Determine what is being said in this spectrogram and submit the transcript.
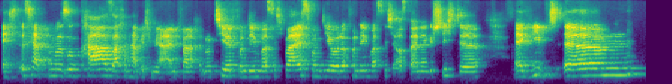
ich, ich habe nur so ein paar Sachen, habe ich mir einfach notiert von dem, was ich weiß von dir oder von dem, was sich aus deiner Geschichte ergibt. Ähm,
